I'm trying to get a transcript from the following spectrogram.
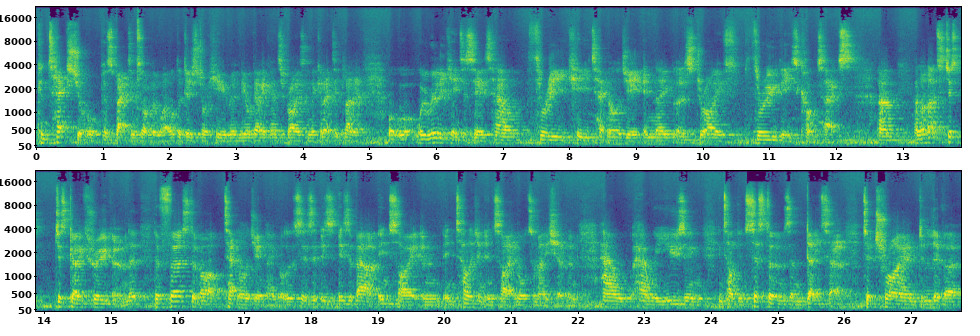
contextual perspectives on the world, the digital human, the organic enterprise, and the connected planet. What, what we're really keen to see is how three key technology enablers drive through these contexts. Um, and I'd like to just just go through them. The, the first of our technology enablers is, is, is about insight and intelligent insight and automation and how, how we're using intelligent systems and data to try and deliver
